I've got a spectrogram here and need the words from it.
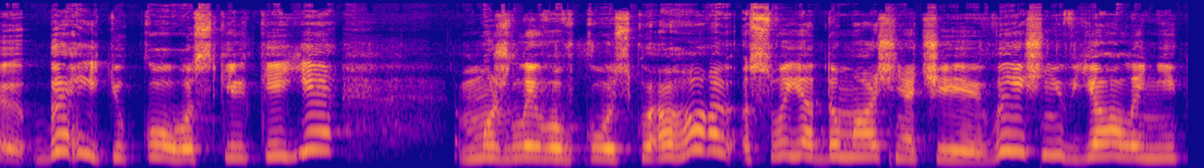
Е, Беріть у кого скільки є. Можливо, в когось курага своя домашня чи вишні в'ялені,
